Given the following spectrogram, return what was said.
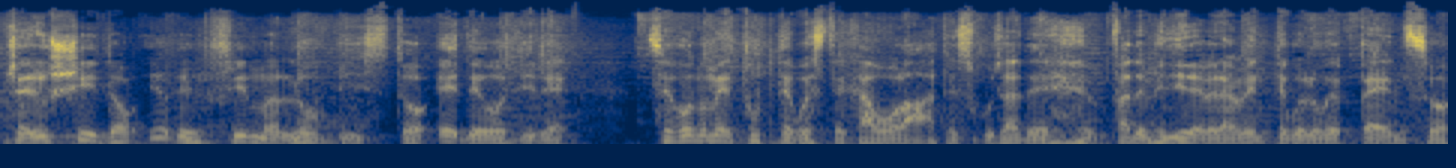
C'è riuscito? Io il film l'ho visto e devo dire Secondo me tutte queste cavolate, scusate, fatemi dire veramente quello che penso,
